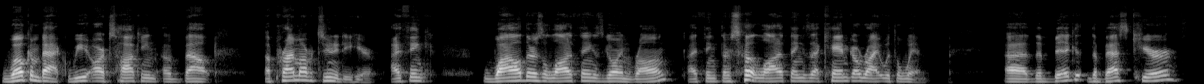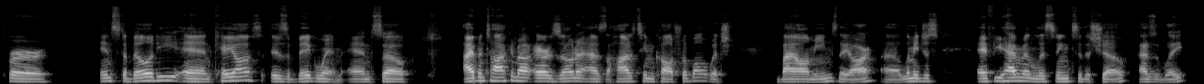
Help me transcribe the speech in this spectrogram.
Welcome back. We are talking about a prime opportunity here. I think while there's a lot of things going wrong, I think there's a lot of things that can go right with a win. Uh, the big, the best cure for instability and chaos is a big win. And so I've been talking about Arizona as the hottest team in college football, which by all means they are. Uh, let me just, if you haven't been listening to the show as of late,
